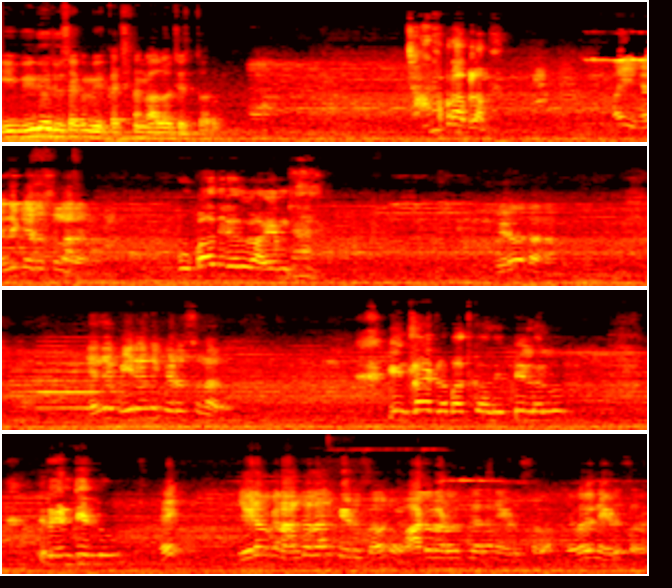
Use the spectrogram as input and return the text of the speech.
ఈ వీడియో చూశాక మీరు ఖచ్చితంగా ఆలోచిస్తారు. చాలా ప్రాబ్లం. ఎందుకు ఉపాధి లేదు ఏం చేయాలి? విడవద్దన్న ఎందుకు మీరెందుకు ఏడుస్తున్నారు? ఇంట్లో ఎట్లా బతకాలి? పిల్లలు రెంట్ ఇల్లు ఏ ఏడవక అంతదానికి ఏడుస్తావు? నువ్వు ఆటో నడవట్లేదని ఏడుస్తావా? ఎవరైనా ఏడుస్తారా?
